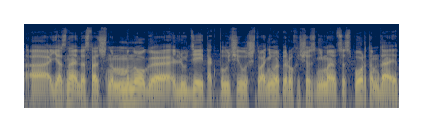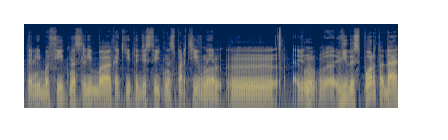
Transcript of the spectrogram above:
я знаю достаточно много людей, так получилось, что они, во-первых, еще занимаются спортом, да, это либо фитнес, либо какие-то действительно спортивные ну, виды спорта, да,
